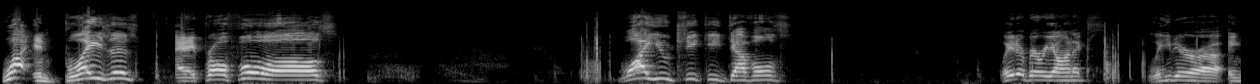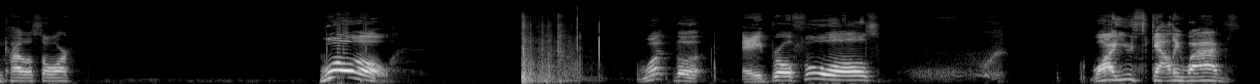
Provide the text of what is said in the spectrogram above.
What in blazes? April Fools! Why, you cheeky devils? Later, Baryonyx. Later, uh, Ankylosaur. Whoa! What the? April Fools! Why, you scallywags?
